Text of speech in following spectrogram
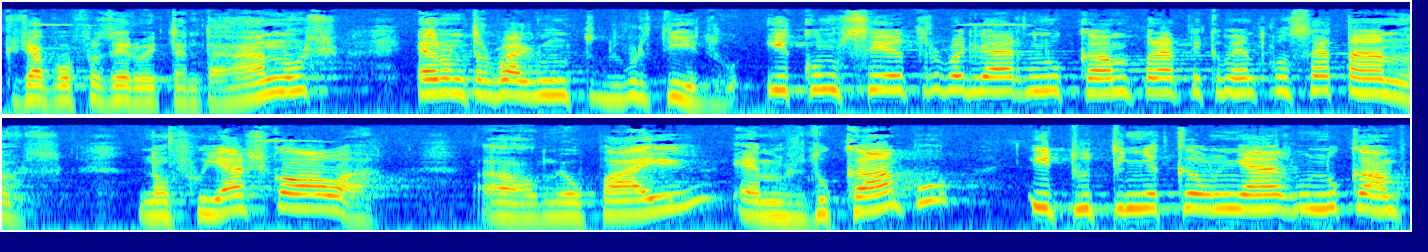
que já vou fazer 80 anos, era um trabalho muito divertido. E comecei a trabalhar no campo praticamente com 7 anos. Não fui à escola. O meu pai éramos do campo e tudo tinha que alinhar no campo.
